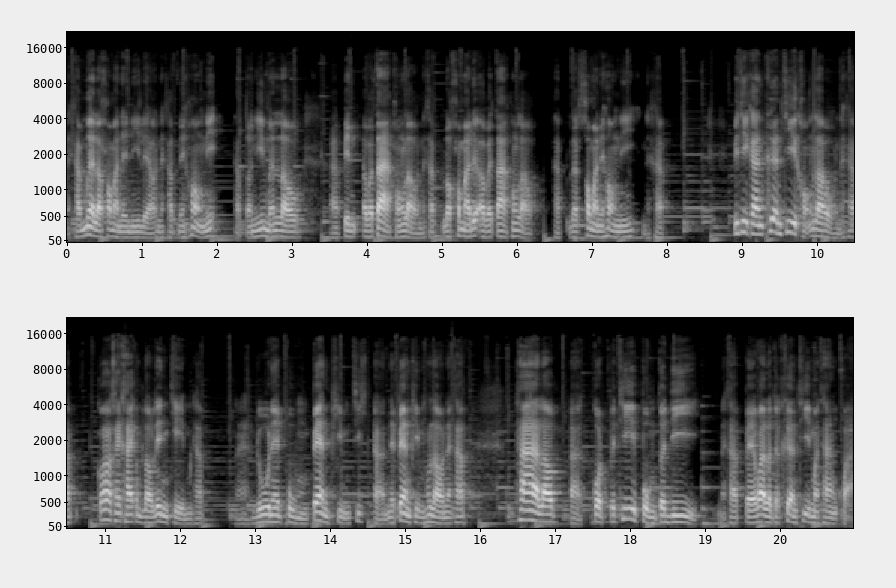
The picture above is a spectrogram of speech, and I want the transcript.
นะครับ เมื่อเราเข้ามาในนี้แล้วนะครับในห้องนี้ครับตอนนี้เหมือนเราอ่าเป็นอวตารของเรานะครับ เราเข้ามาด้วยอวตารของเรา ครับแล้วเข้ามาในห้องนี้นะครับ วิธีการเคลื่อนที่ของเรานะครับ ก็คล้ายๆกับเราเล่นเกมครับนะดูในปุ่มแป้นพิมพ์ที่ในแป้นพิมพ์ของเรานะครับ ถ้าเราอ่ากดไปที่ปุ่มตัว D นะครับ แปลว่าเราจะเคลื่อนที่มาทางขวา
